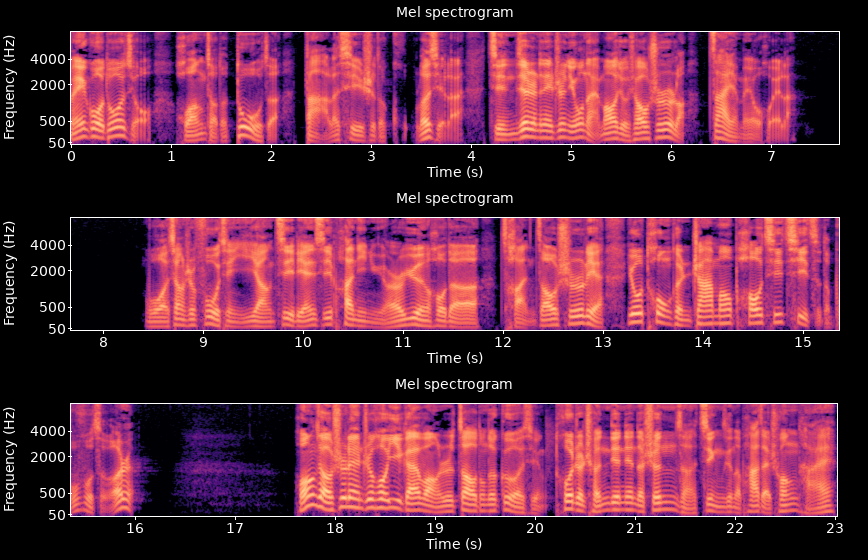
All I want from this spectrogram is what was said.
没过多久，黄角的肚子打了气似的鼓了起来，紧接着那只牛奶猫就消失了，再也没有回来。我像是父亲一样，既怜惜叛逆女儿孕后的惨遭失恋，又痛恨渣猫抛妻弃子的不负责任。黄角失恋之后，一改往日躁动的个性，拖着沉甸甸的身子，静静的趴在窗台，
